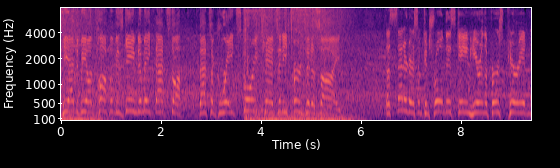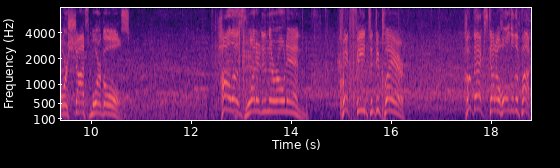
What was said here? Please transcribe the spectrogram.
He had to be on top of his game to make that stop. That's a great scoring chance, and he turns it aside. The Senators have controlled this game here in the first period. More shots, more goals. Holla's won it in their own end. Quick feed to Duclair. Quebec's got a hold of the puck.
